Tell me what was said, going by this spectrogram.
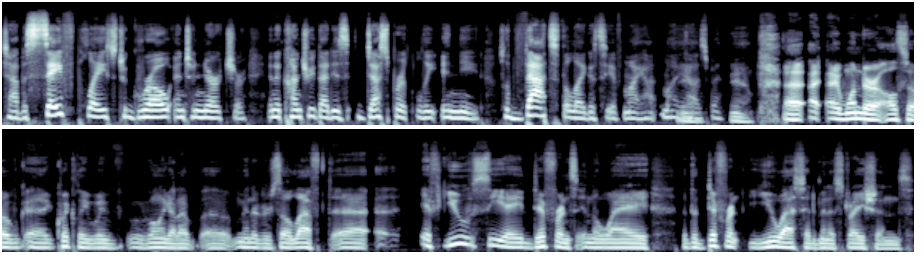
to have a safe place to grow and to nurture in a country that is desperately in need. So that's the legacy of my my yeah, husband. Yeah, uh, I, I wonder also uh, quickly. We've we've only got a, a minute or so left. Uh, if you see a difference in the way that the different U.S. administrations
